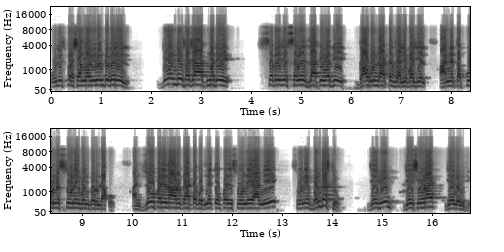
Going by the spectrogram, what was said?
पोलीस प्रशासनाला विनंती करेल दोन दिवसाच्या आतमध्ये सगळेचे सगळे जातीवादी गावगुंड अटक झाले पाहिजे. अन्यथा पूर्ण सोनही बंद करून टाकू. आणि जोपर्यंत आरोपी अटक होत नाही तोपर्यंत सोने आम्ही सोने बंदच ठेवू. जय भीम जय शिवराय जय लवजी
